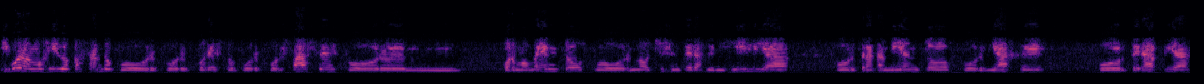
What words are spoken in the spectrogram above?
Y bueno, hemos ido pasando por, por, eso, por, fases, por, um, por momentos, por noches enteras de vigilia, por tratamientos, por viajes, por terapias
